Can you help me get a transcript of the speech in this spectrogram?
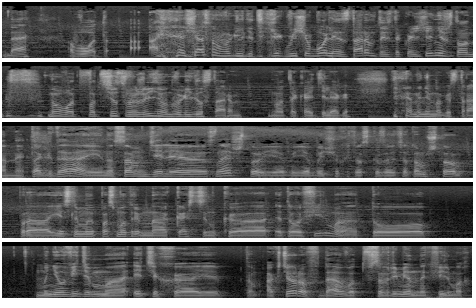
да? Вот. А сейчас он выглядит как бы еще более старым, то есть такое ощущение, что он, ну вот, вот всю свою жизнь он выглядел старым. Вот такая телега. Она немного странная. Тогда, и на самом деле, знаешь что, я бы, я бы еще хотел сказать о том, что про, если мы посмотрим на кастинг э, этого фильма, то мы не увидим э, этих э, там, актеров, да, вот в современных фильмах,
